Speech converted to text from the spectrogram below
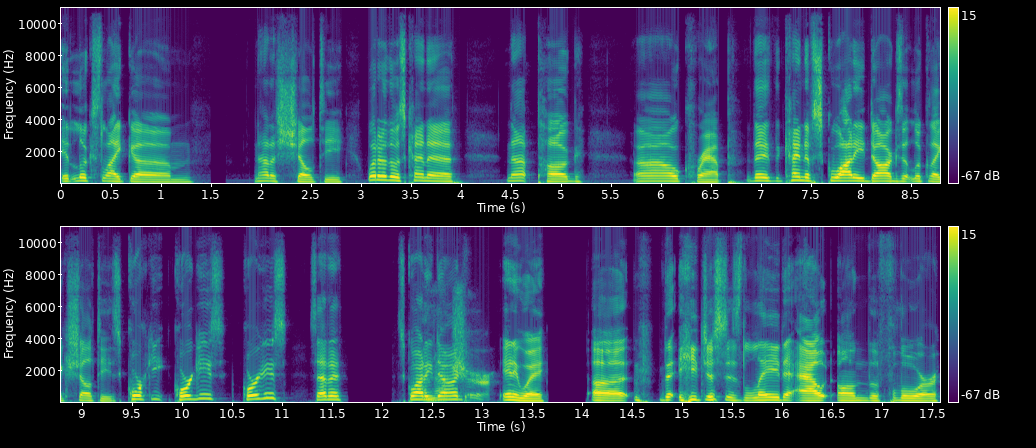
It looks like um, not a sheltie. What are those kind of? Not pug. Oh crap! They the kind of squatty dogs that look like shelties. Corky corgis? Corgis? Is that a squatty dog? Sure. Anyway, uh, that he just is laid out on the floor,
